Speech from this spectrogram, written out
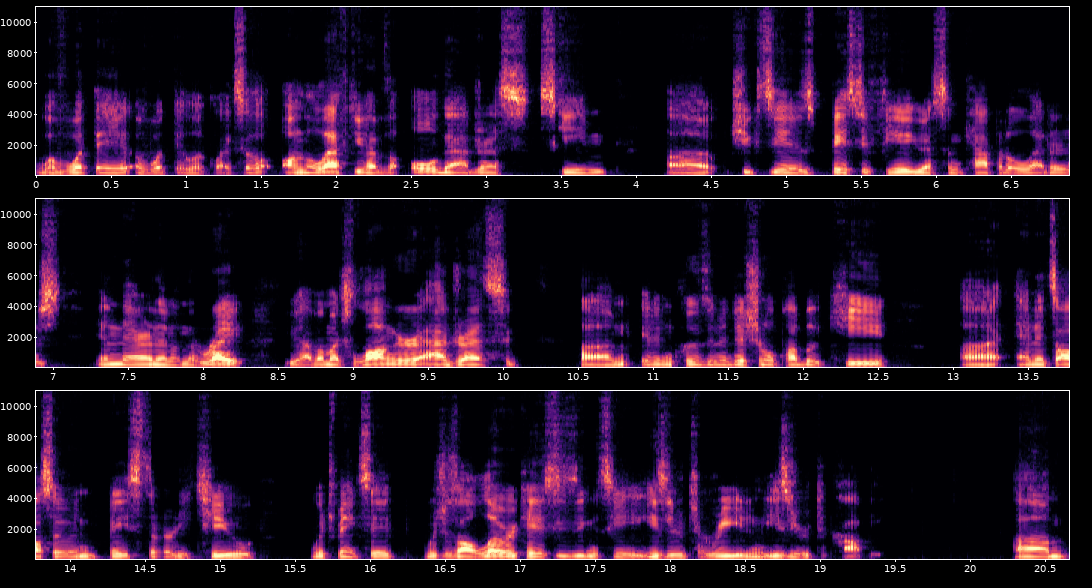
of what they of what they look like. So on the left, you have the old address scheme, uh, which you can see is basically. You have some capital letters in there. And then on the right, you have a much longer address. Um, it includes an additional public key, uh, and it's also in base 32, which makes it, which is all lowercase, as you can see, easier to read and easier to copy. Um,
